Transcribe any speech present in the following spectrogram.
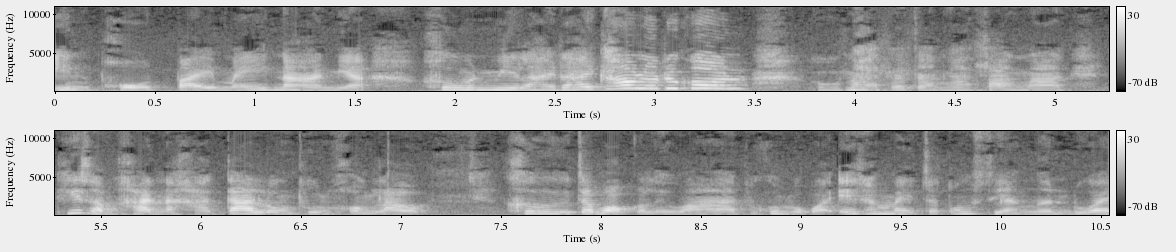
อินโพสไปไม่นานเนี้ยคือมันมีรายได้เข้าแล้วทุกคนโอ้มาแต่จานงานสร้างมาก ที่สำคัญนะคะ การลงทุนของเรา คือจะบอกกันเลยว่า ทุกคนบอกว่าเอ๊ะทำไมจะต้องเสียเงินด้วย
